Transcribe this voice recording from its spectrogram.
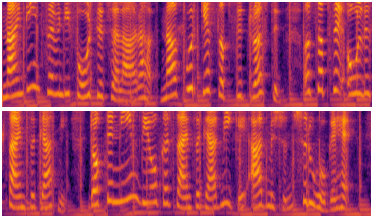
1974 से चला आ रहा नागपुर के सबसे ट्रस्टेड और सबसे oldest science academy doctor Neem Diyokar science academy के एडमिशन शुरू हो गए हैं।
